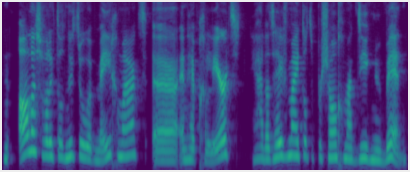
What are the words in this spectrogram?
En alles wat ik tot nu toe heb meegemaakt uh, en heb geleerd, ja, dat heeft mij tot de persoon gemaakt die ik nu ben.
